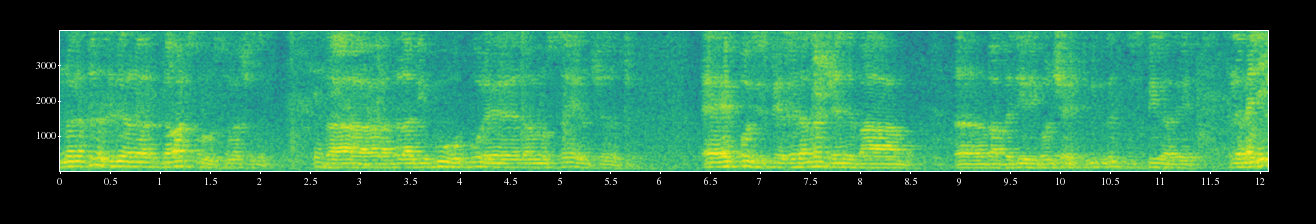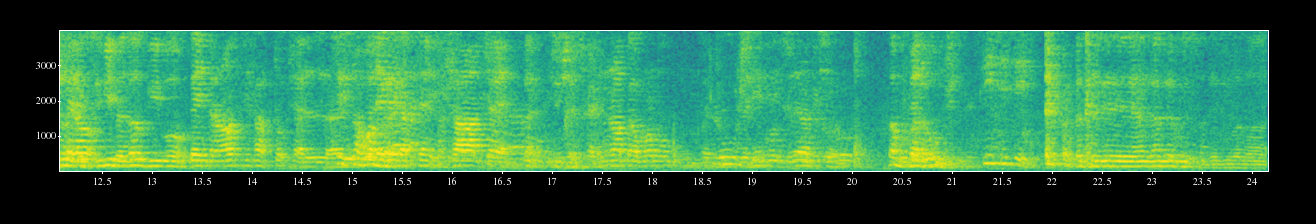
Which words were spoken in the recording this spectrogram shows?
una canzone si tira da, da Vasco Rossi, faccio Sì. da, dalla tv oppure da uno stereo, eccetera, eccetera. E, poi si spiega che tanta gente va, eh, va a vedere i concerti, quindi questo ti spiega che Beh, l'emozione che si vive dal vivo Subentrano altri fattori, cioè il, Sì, no, le aggregazioni sociali, cioè Eh, sì, certo. non abbiamo proprio per Luci, per considerazioni. Vabbè, però conosci. Sì, sì, sì. Penso che anche, anche questo deriva da.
